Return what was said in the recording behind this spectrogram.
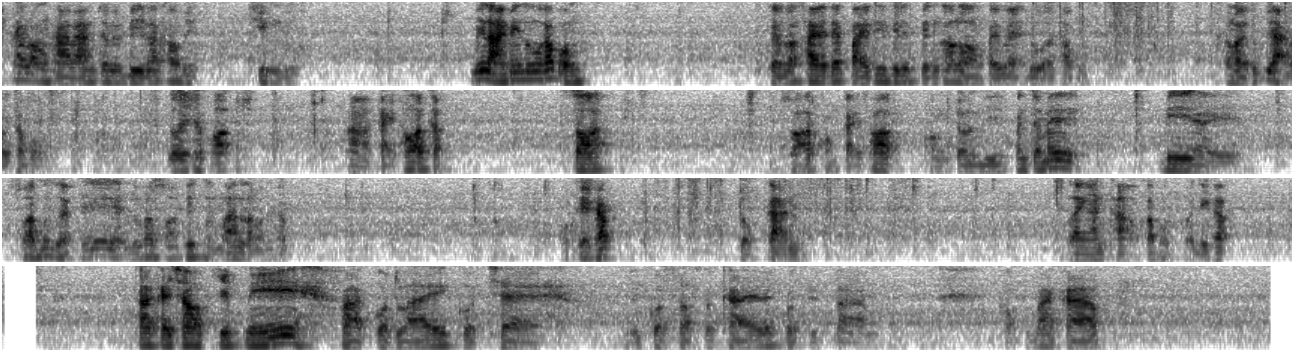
ให้ลองหาร้านเจลบีแล้วเข้าไปชิมดู มีหลายเมนูครับผมเกิดว่าใครได้ไปที่ฟิลิปปินส์ก็ลองไปแวะดูครับอร่อยทุกอย่างเลยครับผมโดยเฉพาะาไก่ทอดกับซอสซอสของไก่ทอดของเจลบีมันจะไม่มีไอ ซอสมะเขือเทศหรือว่าซอสพริกเหมือนบ้านเรานะครับ โอเคครับ จบการ รายงานข่าวครับผมสวัสดีครับ ถ้าใครชอบคลิปนี้ฝากกดไลค์ กดแชร์ หรือกด Subscribe และกดติดตาม ขอบคุณมากครับ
